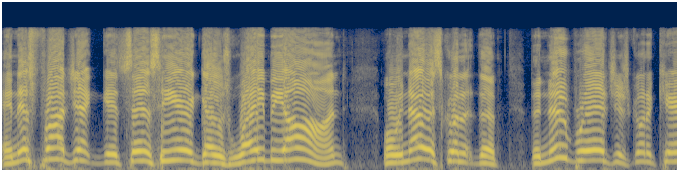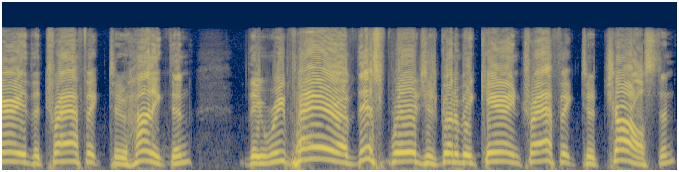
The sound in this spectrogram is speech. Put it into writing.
And this project, it says here, it goes way beyond. Well, we know it's going to the the new bridge is going to carry the traffic to Huntington. The repair of this bridge is going to be carrying traffic to Charleston.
